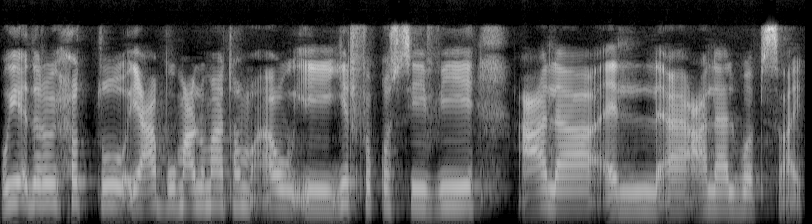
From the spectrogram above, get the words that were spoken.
ويقدروا يحطوا يعبوا معلوماتهم أو يرفقوا ال CV على على ال website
